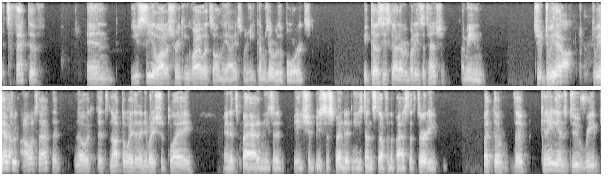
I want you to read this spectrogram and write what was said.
it's effective. And you see a lot of shrinking violets on the ice when he comes over the boards because he's got everybody's attention. I mean, do, do we have do we have Yeah. to acknowledge that that no, it's it's not the way that anybody should play, and it's bad, and he's a he should be suspended, and he's done stuff in the past that's dirty. But the the Canadians do reap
